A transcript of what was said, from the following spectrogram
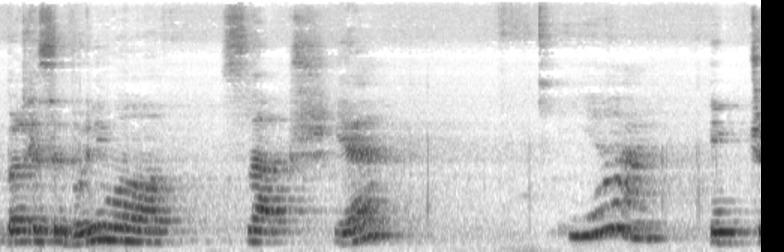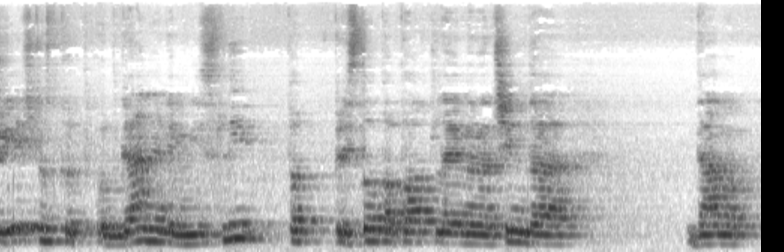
Bolj, ker se borimo, slabš je. Ja. In čuječnost kot odganjanje misli, pa pristopa potle na način, da damo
